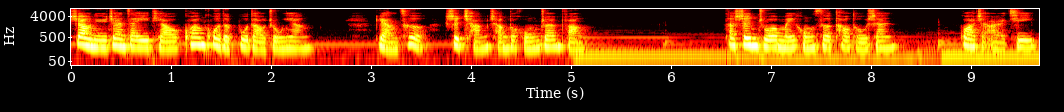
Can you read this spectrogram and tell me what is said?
少女站在一条宽阔的步道中央，两侧是长长的红砖房。她身着玫红色套头衫，挂着耳机，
